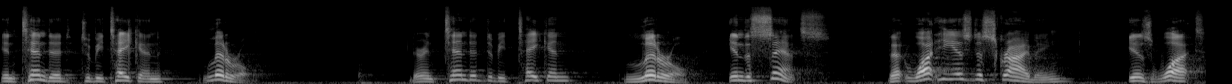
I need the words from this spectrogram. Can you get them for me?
intended to be taken literal. They're intended to be taken literal in the sense that what he is describing is what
